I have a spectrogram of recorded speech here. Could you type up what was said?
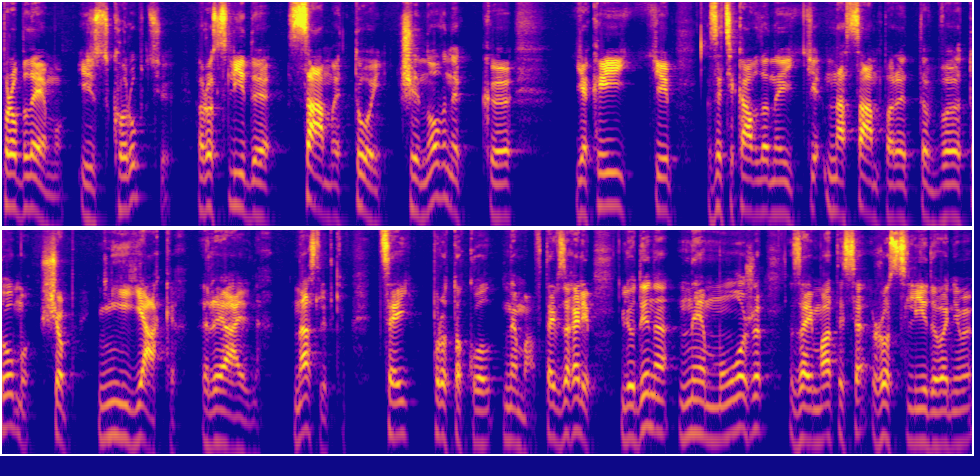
проблему із корупцією розслідує саме той чиновник, який зацікавлений насамперед в тому, щоб ніяких реальних наслідків цей протокол не мав. Та й взагалі людина не може займатися розслідуваннями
